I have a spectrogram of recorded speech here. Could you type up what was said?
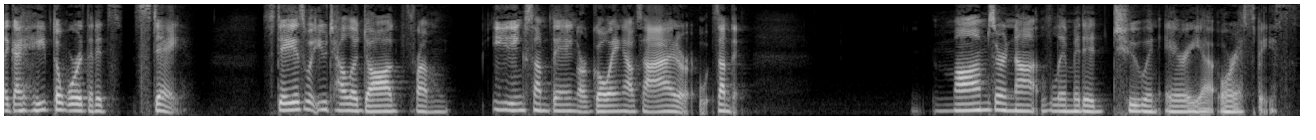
Like I hate the word that it's stay. Stay is what you tell a dog from eating something or going outside or something. Moms are not limited to an area or a space.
